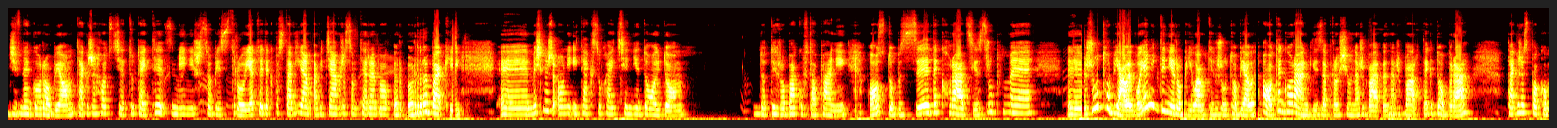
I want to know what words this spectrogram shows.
dziwnego robią. Także chodźcie, tutaj ty zmienisz sobie strój. Ja tutaj tak postawiłam, a widziałam, że są te rybo, rybaki. E, myślę, że oni i tak, słuchajcie, nie dojdą do tych robaków ta pani. Ozdób z dekoracji. Zróbmy żółto-białe, bo ja nigdy nie robiłam tych żółto-białych. O, tego rangi zaprosił nasz, Bar- nasz Bartek, dobra. Także spoko.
